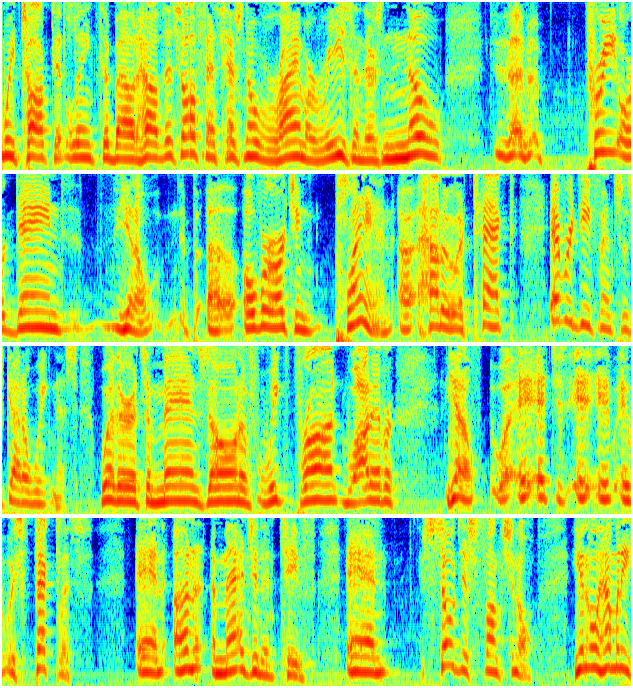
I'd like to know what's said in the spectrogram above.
we talked at length about how this offense has no rhyme or reason. There's no uh, preordained, you know, uh, overarching plan uh, how to attack. Every defense has got a weakness, whether it's a man zone, of weak front, whatever. You know, it, it just it, it, it was feckless and unimaginative and so dysfunctional. You know how many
